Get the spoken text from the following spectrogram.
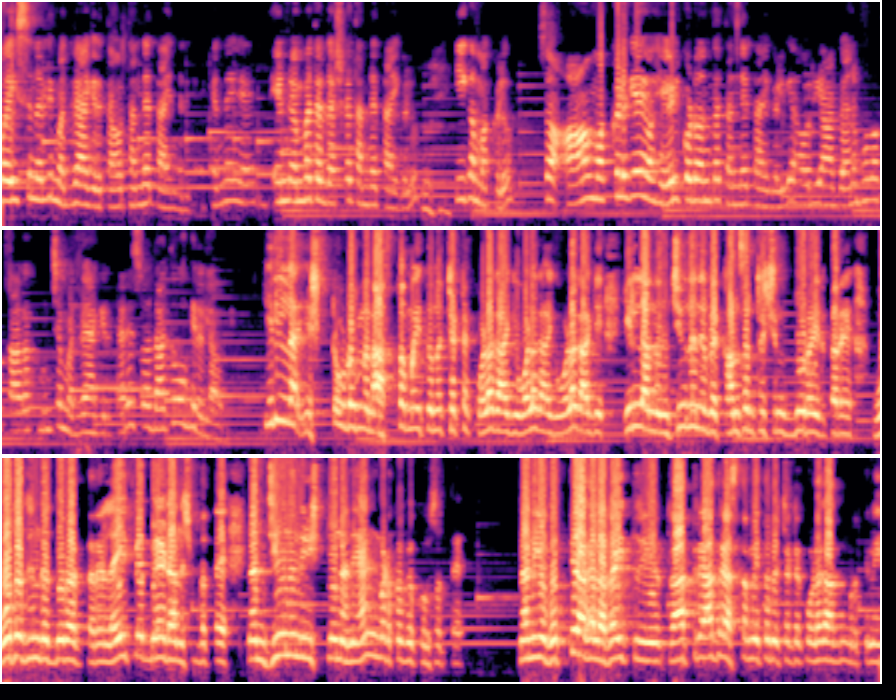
ವಯಸ್ಸಿನಲ್ಲಿ ಮದ್ವೆ ಆಗಿರುತ್ತೆ ಅವ್ರ ತಂದೆ ತಾಯಿಂದರಿಗೆ. ಯಾಕಂದ್ರೆ ಎಂಬತ್ತರ ದಶಕ ತಂದೆ ತಾಯಿಗಳು ಈಗ ಮಕ್ಕಳು. ಸೊ ಆ ಮಕ್ಕಳಿಗೆ ಹೇಳ್ಕೊಡುವಂತ ತಂದೆ ತಾಯಿಗಳಿಗೆ ಅವ್ರಿಗೆ ಅದು ಅನುಭವಕ್ಕಾಗಕ್ ಮುಂಚೆ ಮದ್ವೆ ಆಗಿರ್ತಾರೆ. ಸೊ ಅದು ಹೋಗಿರಲ್ಲ ಅವ್ರಿಗೆ ಇಲ್ಲ ಎಷ್ಟು ಹುಡುಗ ನನ್ನ ಅಸ್ತಮೈತನ ಚಟ್ಟಕ್ಕೆ ಒಳಗಾಗಿ ಒಳಗಾಗಿ ಒಳಗಾಗಿ ಇಲ್ಲ ನನ್ನ ಜೀವನನೇ ಬೇಕು ಕಾನ್ಸಂಟ್ರೇಷನ್ ದೂರ ಇರ್ತಾರೆ ಓದೋದ್ರಿಂದ ದೂರ ಆಗ್ತಾರೆ ಲೈಫೇ ಬೇಡ ಅನಿಸ್ಬಿಡುತ್ತೆ ನನ್ನ ಜೀವನನೇ ಇಷ್ಟು ನಾನು ಹೆಂಗ್ ಮಾಡ್ಕೋಬೇಕು ಅನ್ಸುತ್ತೆ? ನನಗೆ ಗೊತ್ತೇ ಆಗಲ್ಲ ರೈತರು ರಾತ್ರಿ ಆದ್ರೆ ಅಸ್ತಮೈತನ ಚಟ್ಟಕ್ಕೆ ಒಳಗಾಗ್ಬಿಡ್ತೀನಿ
